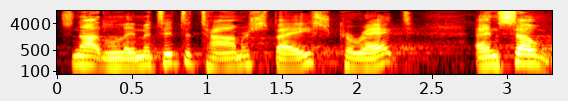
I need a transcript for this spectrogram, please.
it's not limited to time or space, correct? And so,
